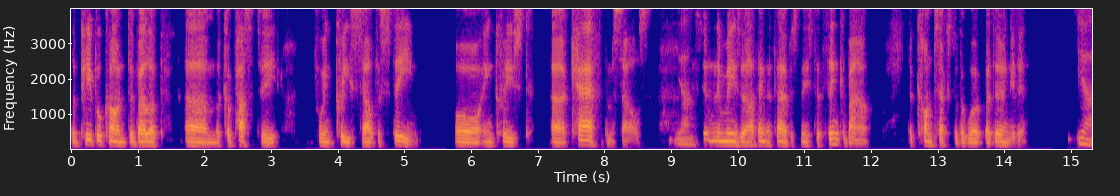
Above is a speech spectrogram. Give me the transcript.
that people can't develop um, the capacity for increased self-esteem or increased uh, care for themselves. Yeah. It simply means that I think the therapist needs to think about the context of the work they're doing it in. Yeah.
